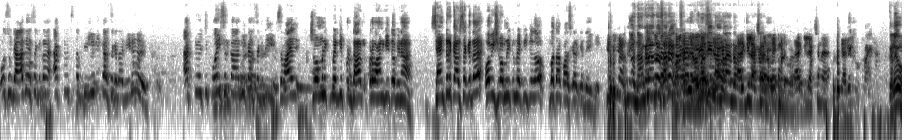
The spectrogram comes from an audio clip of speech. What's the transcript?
ਉਹ ਸੁਝਾਅ ਦੇ ਸਕਦਾ ਐਕਟ ਵਿੱਚ ਤਬਦੀਲੀ ਨਹੀਂ ਕਰ ਸਕਦਾ ਵੀਰ। ਐਕਟ ਵਿੱਚ ਕੋਈ ਸਰਕਾਰ ਨਹੀਂ ਕਰ ਸਕਦੀ। ਸਿਵਾਏ ਸ਼੍ਰੋਮਣੀ ਕਮੇਟੀ ਦੀ ਪ੍ਰਵਾਨਗੀ ਤੋਂ ਬਿਨਾ। ਸੈਂਟਰ ਕਰ ਸਕਦਾ ਉਹ ਵੀ ਸ਼੍ਰੋਮਣੀ ਕਮੇਟੀ ਜਦੋਂ ਮਤਾ ਪਾਸ ਕਰਕੇ ਦੇਗੀ ਨੰਗ ਲੈਂਦਾ ਸਰ। ਵੀਰ ਜੀ ਨੰਗ ਲੈਂਦਾ। ਐਰਕੀ ਇਲੈਕਸ਼ਨ ਇੱਕ ਮਿੰਟ ਐਰਕੀ ਇਲੈਕਸ਼ਨ ਹੈ ਤਿਆਰੀ ਕਰਿਓ।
